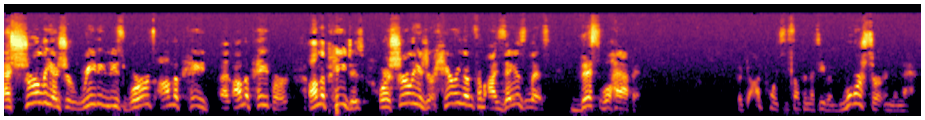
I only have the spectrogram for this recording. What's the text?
as surely as you're reading these words on the page, uh, on the paper, on the pages, or as surely as you're hearing them from Isaiah's lips, this will happen. But God points to something that's even more certain than that.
